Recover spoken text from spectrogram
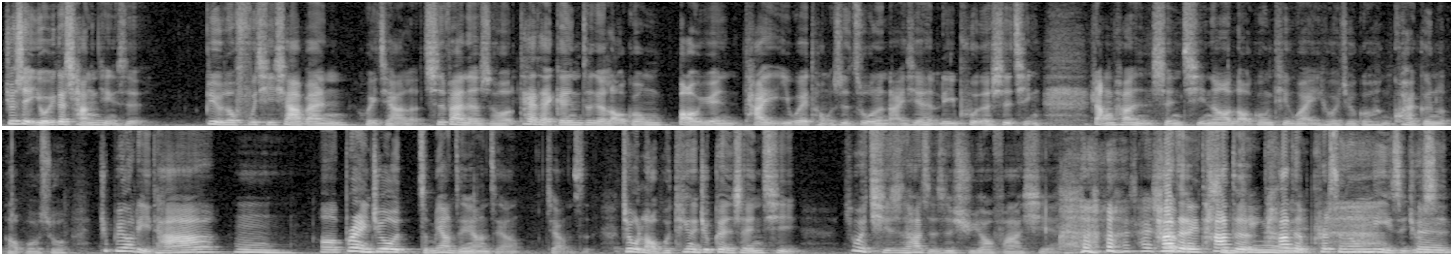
就是有一个场景是。比如说，夫妻下班回家了，吃饭的时候，太太跟这个老公抱怨他一位同事做了哪一些很离谱的事情，让他很生气。然后老公听完以后，就很快跟老婆说：“就不要理他，嗯，哦，不然你就怎么样怎样怎样这样子。”就老婆听了就更生气。因为其实他只是需要发现 他的他的他的 personal needs 就是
